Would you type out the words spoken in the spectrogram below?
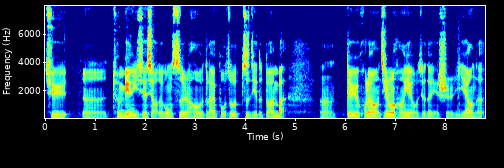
去呃吞并一些小的公司，然后来补足自己的短板。嗯，对于互联网金融行业，我觉得也是一样的。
